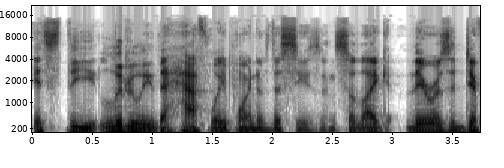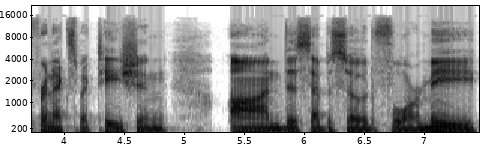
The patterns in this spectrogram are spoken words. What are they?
it's the literally the halfway point of the season. So like there was a different expectation on this episode for me,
